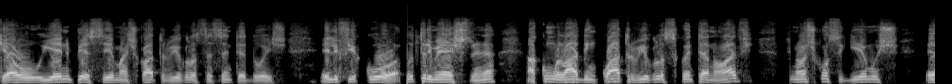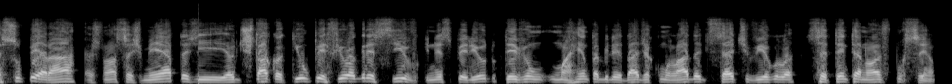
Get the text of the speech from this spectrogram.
que é o INPC mais 4,62, ele ficou no trimestre, né, acumulado em 4,59. Nós conseguimos é, superar as nossas metas e eu destaco aqui o perfil agressivo, que nesse período teve um, uma rentabilidade acumulada de 7,79%.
